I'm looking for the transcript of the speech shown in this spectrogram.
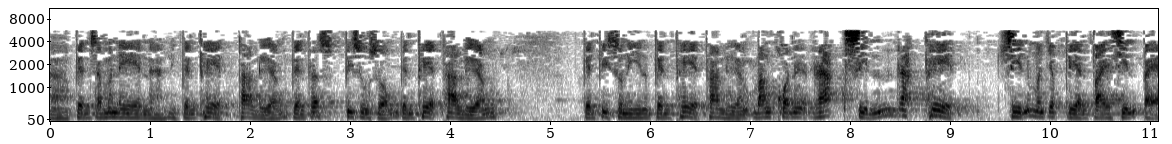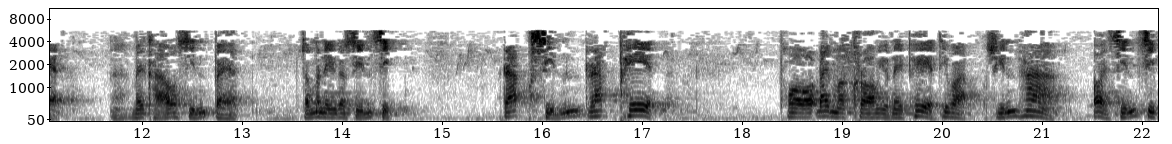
อ่าเป็นสมณเณรนะนี่เป็นเพศผ้าเหลือง เป็นพระพิสุสงฆ์เป็นเพศผ้าเหลือง เป็นพิษุณีเป็นเพศผ้าเหลือง บางคนรักศีลรักเพศศีลมันจะเปลี่ยนไปศีลแปดแม่ขาวศีลแปดสมณเณรก็ศีลสิบรักศีลรักเพศ พอได้มาครองอยู่ในเพศที่ว่าศีลห้าอ้อยศีลสิบ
